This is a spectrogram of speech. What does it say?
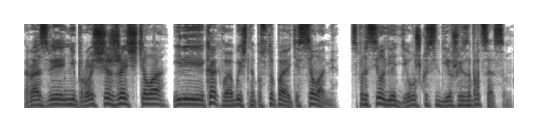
«Разве не проще сжечь тела? Или как вы обычно поступаете с телами?» — спросил я девушку, сидевшую за процессом.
